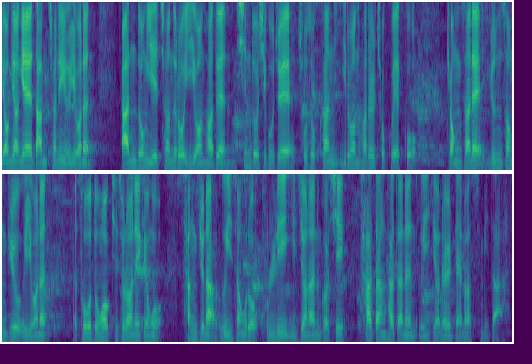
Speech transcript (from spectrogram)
영양의 남천희 의원은 안동 예천으로 이원화된 신도시 구조의 조속한 일원화를 촉구했고 경산의 윤성규 의원은 도농업기술원의 경우 상주나 의성으로 분리 이전하는 것이 타당하다는 의견을 내놨습니다.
